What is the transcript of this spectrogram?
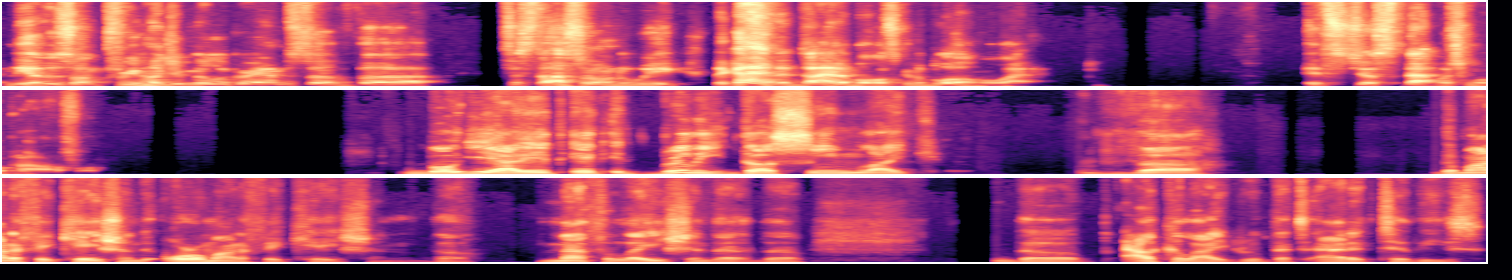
and the other's on 300 milligrams of uh, testosterone a week. The guy on the Dynabol is going to blow him away. It's just that much more powerful. Well, yeah, it it, it really does seem like the the modification, the oral modification, the methylation, the the the alkali group that's added to these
